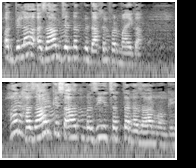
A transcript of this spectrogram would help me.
اور بلا عذاب جنت میں داخل فرمائے گا۔ ہر ہزار کے ساتھ مزید ستر ہزار ہوں گے۔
